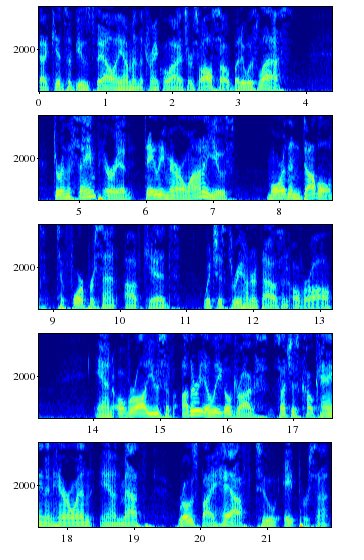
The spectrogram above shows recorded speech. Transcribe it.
uh, kids abused Valium and the tranquilizers also, but it was less. During the same period, daily marijuana use more than doubled to 4% of kids, which is 300,000 overall. And overall use of other illegal drugs, such as cocaine and heroin and meth, rose by half to 8%.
